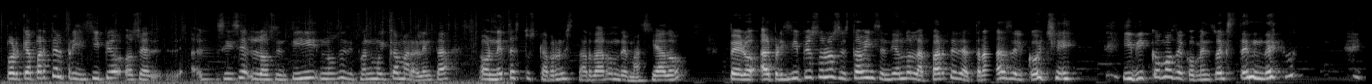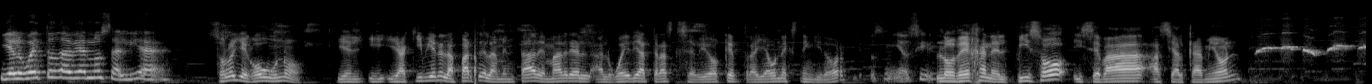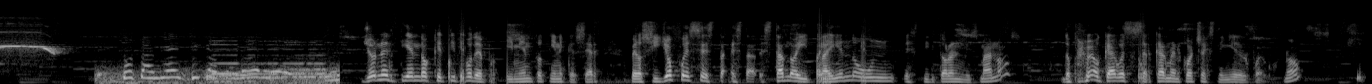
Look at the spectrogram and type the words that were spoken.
porque aparte al principio, o sea, sí se, lo sentí, no sé si fue en muy cámara lenta o neta estos cabrones tardaron demasiado, pero al principio solo se estaba incendiando la parte de atrás del coche y vi cómo se comenzó a extender y el güey todavía no salía. Solo llegó uno. Y, el, y, y aquí viene la parte de la mentada de madre al, al güey de atrás que se vio que traía un extinguidor. Dios mío, sí. Lo deja en el piso y se va hacia el camión. Yo no entiendo qué tipo de procedimiento tiene que ser, pero si yo fuese esta- esta- estando ahí trayendo un extintor en mis manos, lo primero que hago es acercarme al coche a extinguir el fuego, ¿no?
